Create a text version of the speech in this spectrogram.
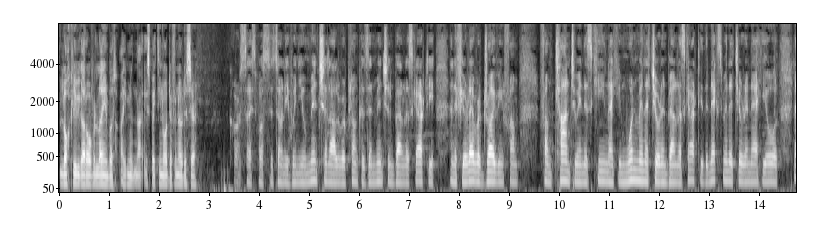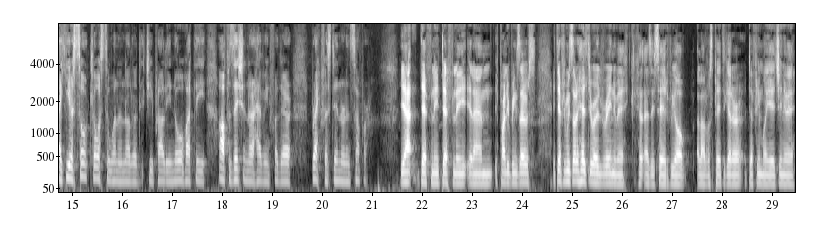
luckily we got over the line. But I'm not expecting no different now this year. Of course, I suppose it's only when you mention Oliver Plunkett and mention Ballinascarty, and if you're ever driving from from Clan to Enniskeane, like in one minute you're in Ballinascarty, the next minute you're in Ahiole. Like you're so close to one another that you probably know what the opposition are having for their breakfast, dinner, and supper. Yeah, definitely, definitely. It um, it probably brings out, it definitely brings out a healthy rivalry anyway. As I said, we all, a lot of us play together. Definitely my age anyway,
